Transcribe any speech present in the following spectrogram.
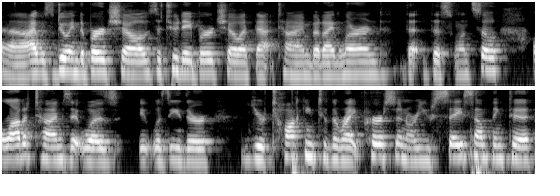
uh, I was doing the bird show. It was a two day bird show at that time, but I learned that this one. So a lot of times it was it was either you're talking to the right person or you say something to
